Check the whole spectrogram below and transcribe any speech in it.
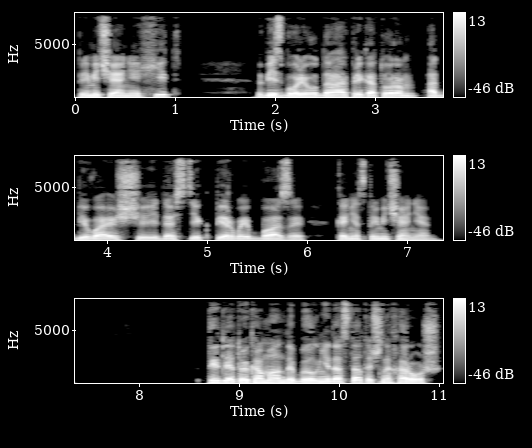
Примечание «хит» В бейсболе удар, при котором отбивающий достиг первой базы. Конец примечания. Ты для той команды был недостаточно хорош,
